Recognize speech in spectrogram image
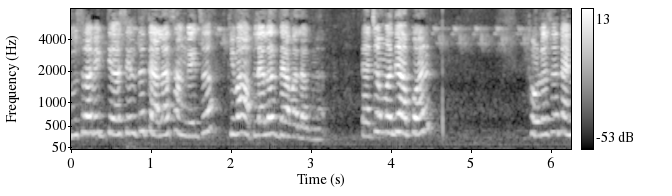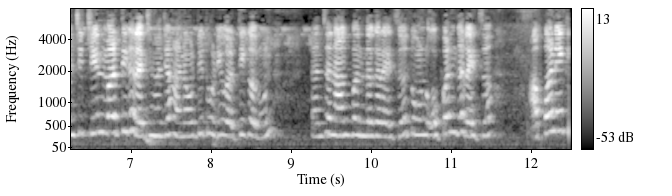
दुसरा व्यक्ती असेल तर त्याला सांगायचं किंवा आपल्यालाच द्यावा लागणार. त्याच्यामध्ये आपण थोडस त्यांची चीन वरती करायची म्हणजे हनवटी थोडी वरती करून त्यांचं नाक बंद करायचं तोंड ओपन करायचं. आपण एक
